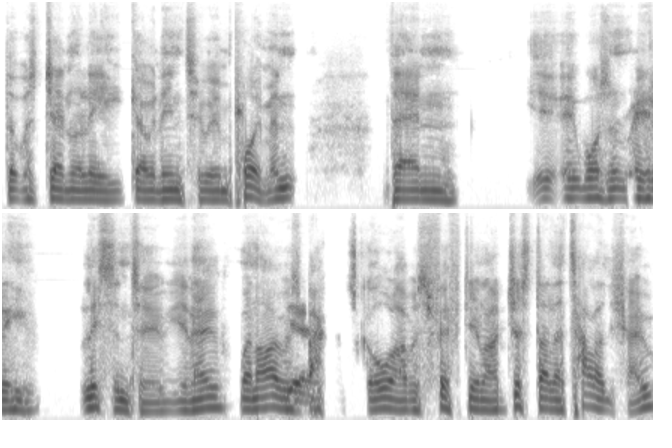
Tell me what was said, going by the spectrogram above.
that was generally going into employment, then it, it wasn't really listen to. You know, when I was yeah. back at school, I was 15. I'd just done a talent show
